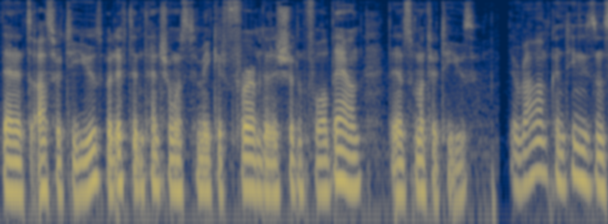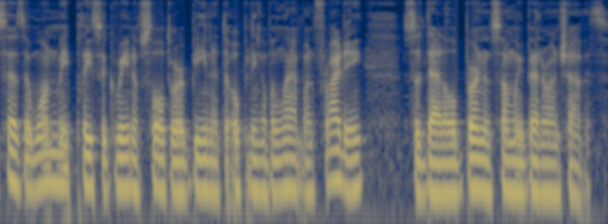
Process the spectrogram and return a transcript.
then it's assur to use, but if the intention was to make it firm that it shouldn't fall down, then it's mutar to use. The Rambam continues and says that one may place a grain of salt or a bean at the opening of a lamp on Friday so that it'll burn in some way better on Shabbos.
